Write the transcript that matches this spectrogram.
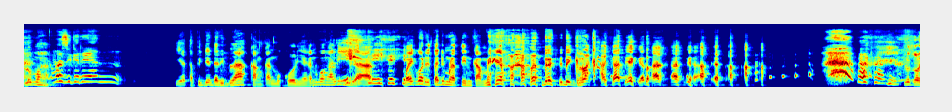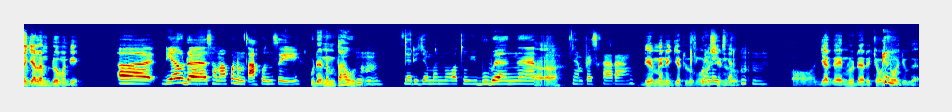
Lu mah, Masih gedean. ya tapi dia dari belakang kan mukulnya kan gua nggak lihat. Makanya gue dari tadi merhatiin kamera, dia gerak kagak, dia gerak kagak. Lu kalau jalan berdua sama dia, Eh dia udah sama aku 6 tahun sih. udah enam tahun. Mm-mm. Dari zaman waktu ibu banget Heeh. sampai sekarang. dia manajer lu, ngurusin Manajer, lu. mm-mm. Oh, jagain lu dari cowok-cowok juga.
